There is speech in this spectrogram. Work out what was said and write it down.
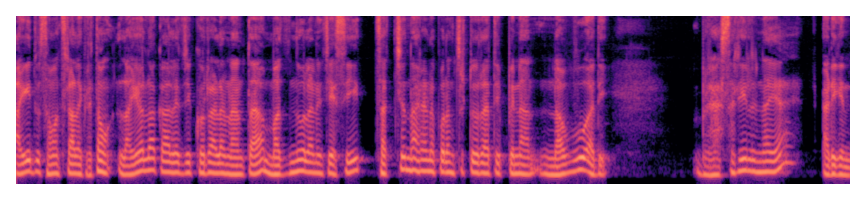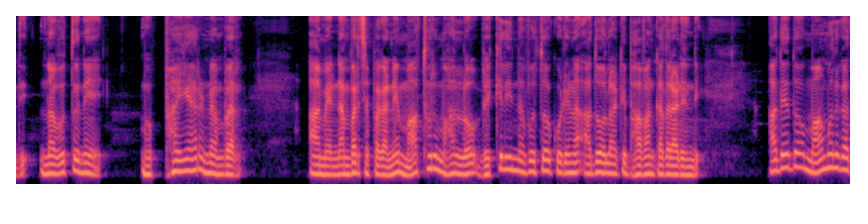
ఐదు సంవత్సరాల క్రితం లయోలా కాలేజీ కుర్రాళ్ళనంతా మజ్నూలని చేసి సత్యనారాయణపురం చుట్టూరా తిప్పిన నవ్వు అది. బ్రాసరీలున్నాయా? అడిగింది. నవ్వుతూనే ముప్పై ఆరు నంబర్. ఆమె నంబర్ చెప్పగానే మాథూరు మొహంలో వెకిలి నవ్వుతో కూడిన అదోలాంటి భావం కదలాడింది. అదేదో మామూలుగా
